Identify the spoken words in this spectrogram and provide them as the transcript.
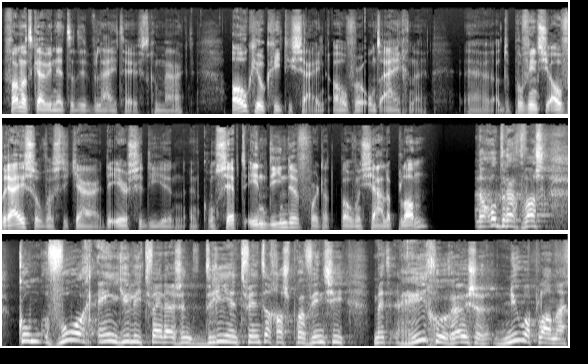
van het kabinet dat dit beleid heeft gemaakt, ook heel kritisch zijn over onteigenen. Uh, de provincie Overijssel was dit jaar de eerste die een, een concept indiende voor dat provinciale plan. De opdracht was: kom voor 1 juli 2023 als provincie met rigoureuze nieuwe plannen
